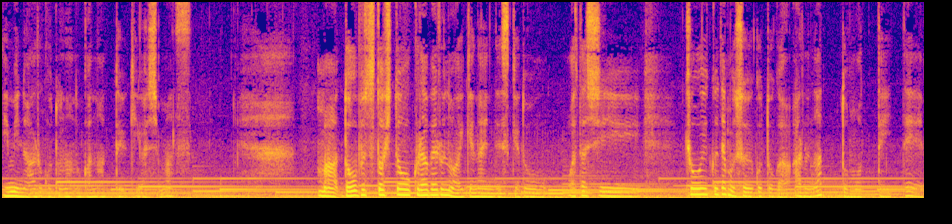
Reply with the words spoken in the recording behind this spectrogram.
意味のあることなのかなっていう気がします。まあ動物と人を比べるのはいけないんですけど私教育でもそういうことがあるなと思っていて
